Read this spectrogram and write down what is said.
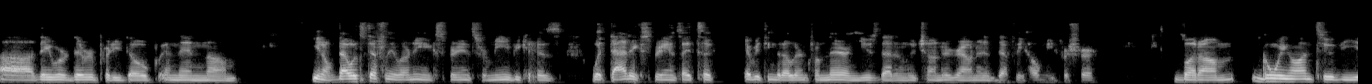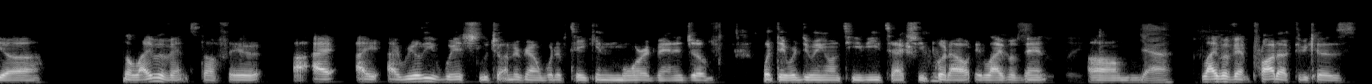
uh, they were they were pretty dope. And then, um, you know, that was definitely a learning experience for me because with that experience, I took everything that I learned from there and used that in Lucha Underground, and it definitely helped me for sure. But um, going on to the uh, the live event stuff, it, I I I really wish Lucha Underground would have taken more advantage of what they were doing on TV to actually mm-hmm. put out a live event um, yeah, live event product because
